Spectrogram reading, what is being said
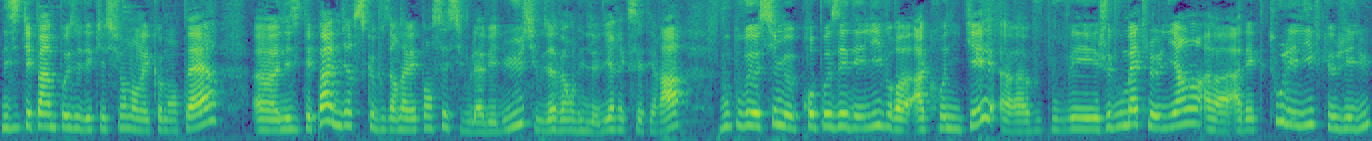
N'hésitez pas à me poser des questions dans les commentaires, euh, n'hésitez pas à me dire ce que vous en avez pensé si vous l'avez lu, si vous avez envie de le lire, etc. Vous pouvez aussi me proposer des livres à chroniquer, euh, je vais vous mettre le lien euh, avec tous les livres que j'ai lus,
